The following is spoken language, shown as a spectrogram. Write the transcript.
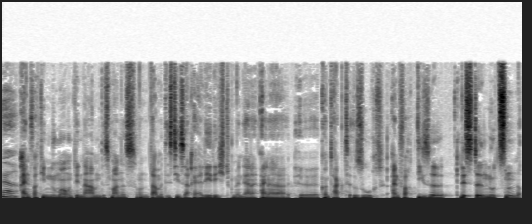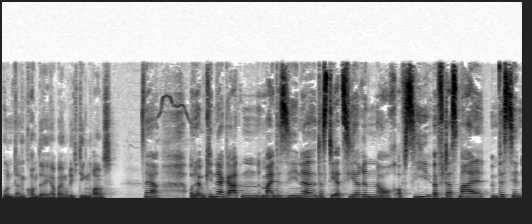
ja, Einfach die Nummer und den Namen des Mannes und damit ist die Sache erledigt. Und wenn er einer äh, Kontakt sucht, einfach diese Liste nutzen und Mhm. dann kommt er ja beim Richtigen raus. ja. Oder im Kindergarten meinte sie, ne, dass die Erzieherinnen auch auf sie öfters mal ein bisschen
